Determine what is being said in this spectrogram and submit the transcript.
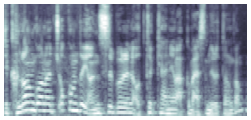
이제 그런 거는 조금 더 연습을 어떻게 하냐면 아까 말씀드렸던 건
